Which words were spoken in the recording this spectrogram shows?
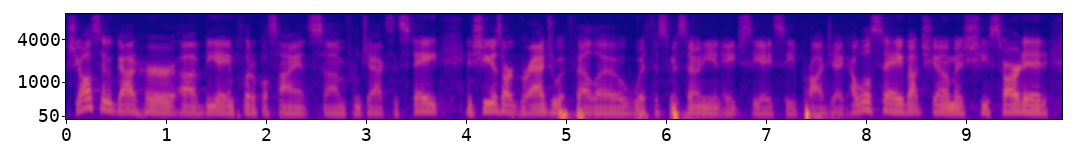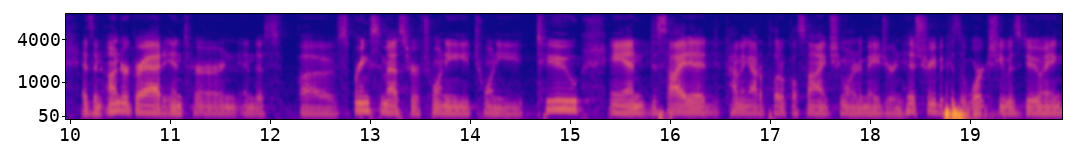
She also got her uh, BA in political science um, from Jackson State, and she is our graduate fellow with the Smithsonian HCAC project. I will say about Chioma, she started as an undergrad intern in the uh, spring semester of 2022 and decided coming out of political science she wanted to major in history because of the work she was doing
